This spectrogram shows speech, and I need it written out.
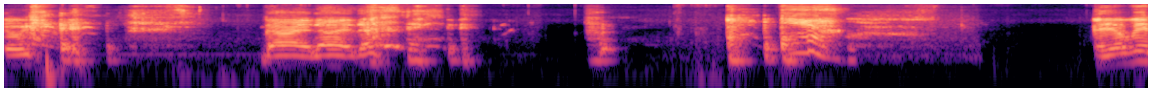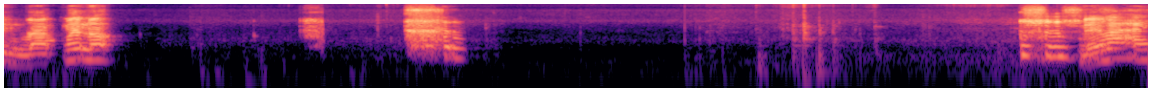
โอเค ได้ได้ได้ เนี่ย เดี๋ยวเป็นบักไหมเนาะ บ๊ายบาย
